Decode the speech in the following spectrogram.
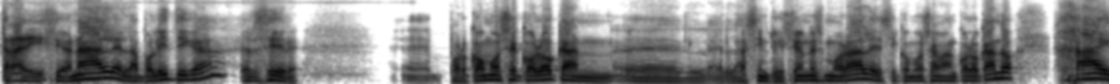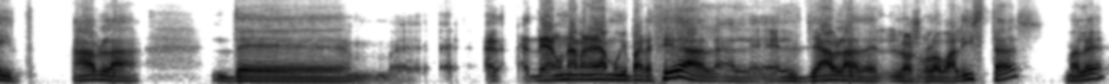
tradicional en la política, es decir, eh, por cómo se colocan eh, las intuiciones morales y cómo se van colocando. Haidt habla de, eh, de una manera muy parecida, él ya habla de los globalistas, ¿vale?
